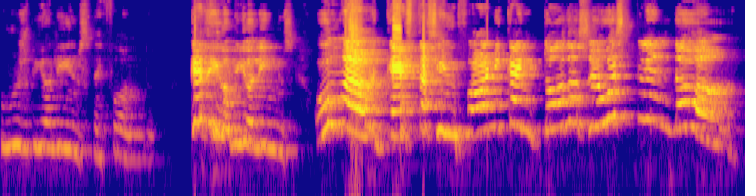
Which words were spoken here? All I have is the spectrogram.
uns violíns de fondo. Que digo violíns? Unha orquesta sinfónica en todo o seu esplendor.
